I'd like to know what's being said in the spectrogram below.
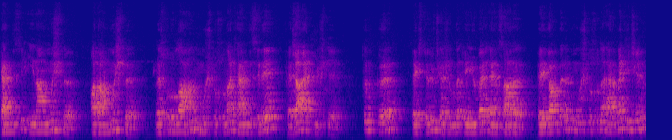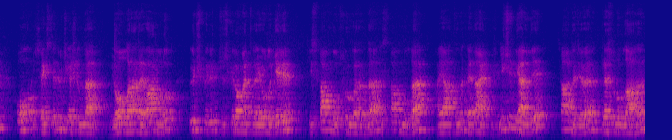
Kendisi inanmıştı, adanmıştı. Resulullah'ın muştusuna kendisini feda etmişti. Tıpkı 83 yaşında Eyyubel Ensarı peygamberin muştusuna ermek için o 83 yaşında yollara revan olup 3300 kilometre yolu gelip İstanbul surlarında, İstanbul'da hayatını feda etmiş. Niçin geldi? Sadece Resulullah'ın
